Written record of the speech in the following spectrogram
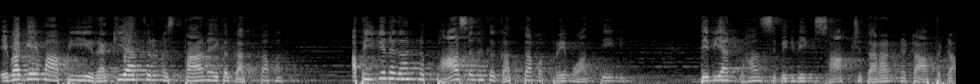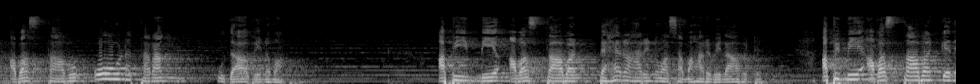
ඒ වගේම අපි රැකියා කරන ස්ථානයක ගත්තම අපි ඉගෙන ගන්න පාසලක ගත්තම ප්‍රේමවන්තේනි දෙවියන් වහන්සේ වෙනුවෙන් සාක්ෂි දරන්නට අපට අවස්ථාව ඕන තරම් උදා වෙනවා. අපි මේ අවස්ථාවන් පැහැර හරිනවා සමහර වෙලාවට. අපි මේ අවස්ථාවන් ගැන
